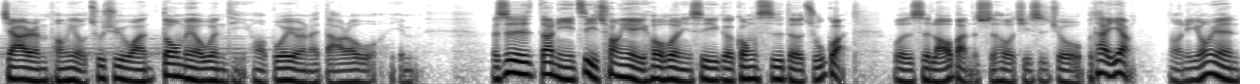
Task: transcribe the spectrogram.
家人朋友出去玩都没有问题哦，不会有人来打扰我。也可是，当你自己创业以后，或者你是一个公司的主管或者是老板的时候，其实就不太一样哦。你永远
